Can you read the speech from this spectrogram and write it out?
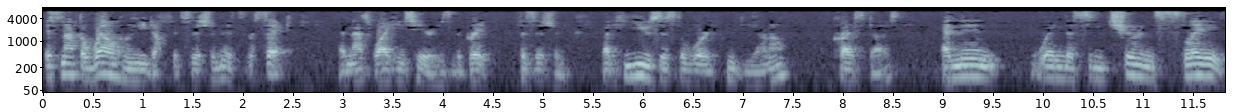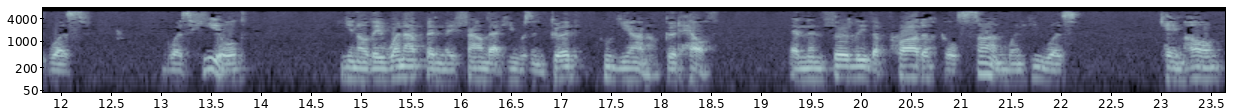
it's not the well who need a physician, it's the sick. And that's why he's here. He's the great physician. But he uses the word hugiano, Christ does. And then when the centurion's slave was was healed, you know, they went up and they found that he was in good hugiano, good health. And then thirdly, the prodigal son, when he was came home,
